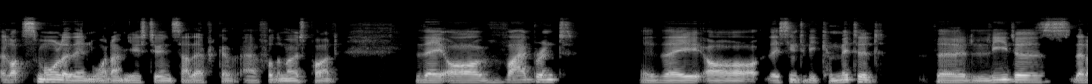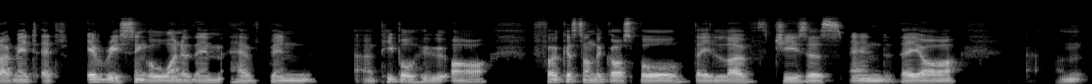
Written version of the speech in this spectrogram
a lot smaller than what I'm used to in South Africa uh, for the most part, they are vibrant. They are they seem to be committed. The leaders that I've met at every single one of them have been uh, people who are focused on the gospel. They love Jesus, and they are um,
